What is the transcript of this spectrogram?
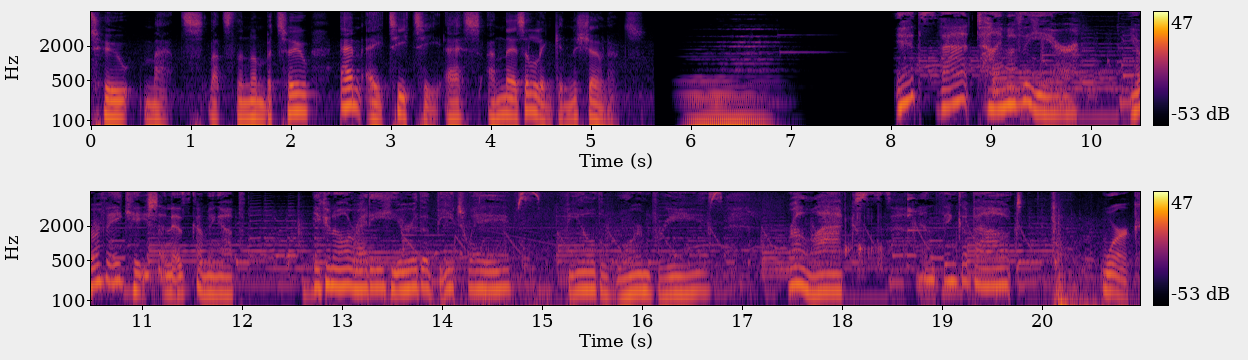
two mats. That's the number two, M A T T S, and there's a link in the show notes. It's that time of the year. Your vacation is coming up. You can already hear the beach waves, feel the warm breeze, relax, and think about work.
